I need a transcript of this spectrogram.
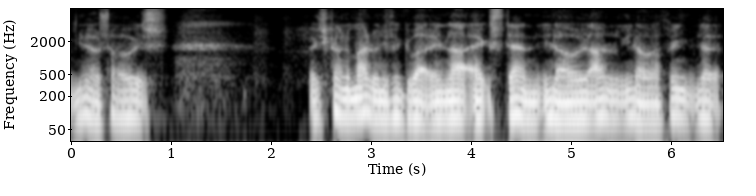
You know, so it's it's kind of mad when you think about it in that extent. You know, I, you know, I think that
